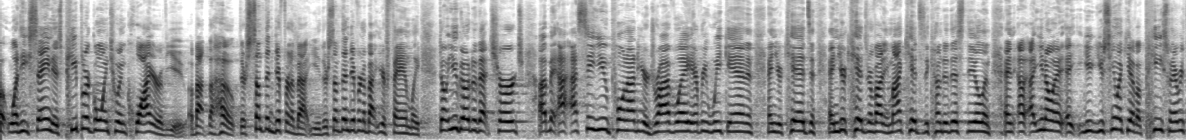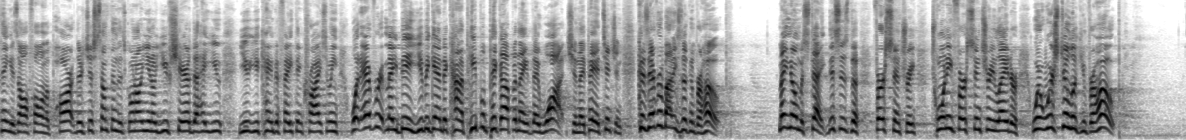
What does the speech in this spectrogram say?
But what he's saying is, people are going to inquire of you about the hope. There's something different about you. There's something different about your family. Don't you go to that church? I, mean, I, I see you pulling out of your driveway every weekend, and, and your kids, and, and your kids are inviting my kids to come to this deal. And, and uh, uh you know, you, you seem like you have a peace when everything is all falling apart. There's just something that's going on. You know, you've shared that, hey, you, you, you came to faith in Christ. I mean, whatever it may be, you begin to kind of, people pick up and they, they watch and they pay attention because everybody's looking for hope. Make no mistake, this is the first century, 21st century later, we're, we're still looking for hope.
